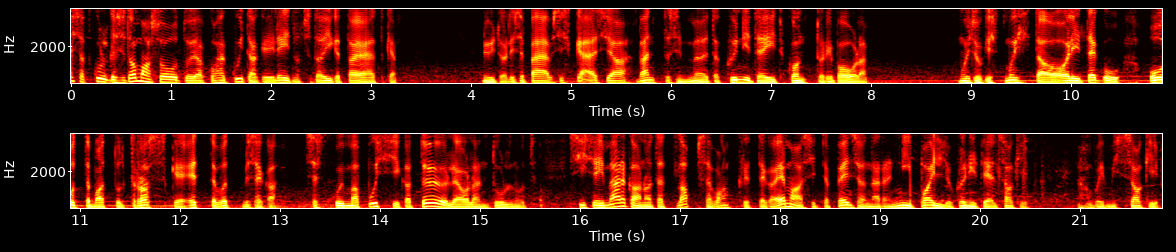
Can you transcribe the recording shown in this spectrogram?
asjad kulgesid omasoodu ja kohe kuidagi ei leidnud seda õiget ajahetke. nüüd oli see päev siis käes ja väntasin mööda kõnniteid kontori poole. muidugist mõista oli tegu ootamatult raske ettevõtmisega, sest kui ma bussiga tööle olen tulnud, siis ei märganud, et lapsevankritega emasid ja pensionäre nii palju kõnniteel sagib või mis sagib.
